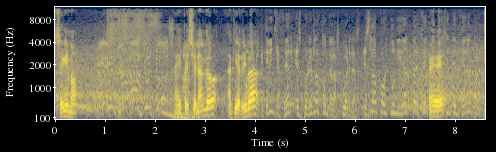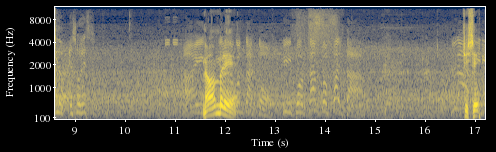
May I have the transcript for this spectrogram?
Seguimos. Ahí presionando. Aquí Ahora, arriba. lo que tienen que hacer es ponerlos contra las cuerdas. Es la oportunidad perfecta Eh, eh. para sentenciar el partido. Eso es. No, hombre. y por tanto falta. Sí, sí. Lautaro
